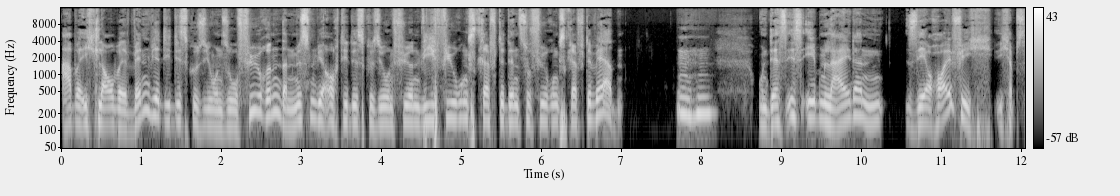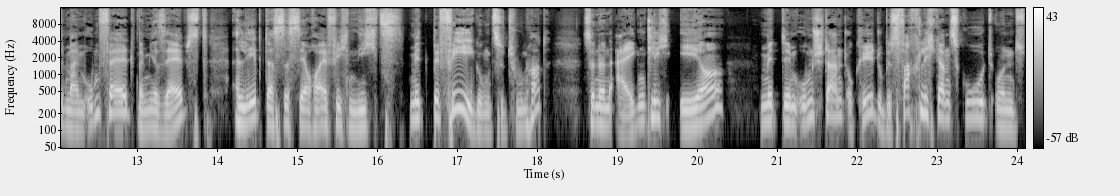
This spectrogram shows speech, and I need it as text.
Aber ich glaube, wenn wir die Diskussion so führen, dann müssen wir auch die Diskussion führen, wie Führungskräfte denn zu Führungskräfte werden. Mhm. Und das ist eben leider sehr häufig, ich habe es in meinem Umfeld, bei mir selbst erlebt, dass das sehr häufig nichts mit Befähigung zu tun hat, sondern eigentlich eher mit dem Umstand, okay, du bist fachlich ganz gut und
